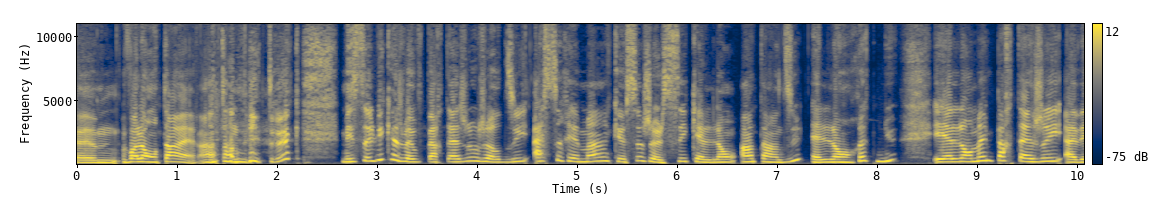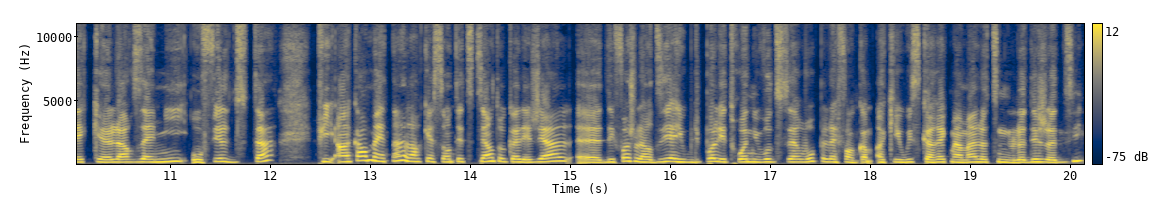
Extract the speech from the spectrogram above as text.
euh, volontaire à entendre mes trucs. Mais celui que je vais vous partager aujourd'hui, assurément que ça, je le sais qu'elles l'ont entendu, elles l'ont retenu et elles l'ont même partagé avec euh, leurs amis au fil du temps. Puis encore maintenant, alors qu'elles sont étudiantes au collégial, euh, des fois, je leur dis, hey, oublie pas les trois niveaux du cerveau. Puis là, elles font comme, OK, oui, c'est correct, maman, là, tu nous l'as déjà dit.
